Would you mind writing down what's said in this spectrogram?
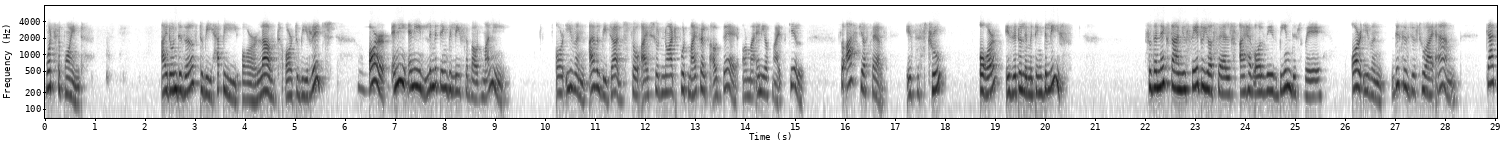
what's the point? I don't deserve to be happy or loved or to be rich. mm-hmm. or any any limiting beliefs about money or even I will be judged, so I should not put myself out there or my any of my skill. So ask yourself, is this true or is it a limiting belief? So the next time you say to yourself, I have always been this way, or even this is just who I am, catch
